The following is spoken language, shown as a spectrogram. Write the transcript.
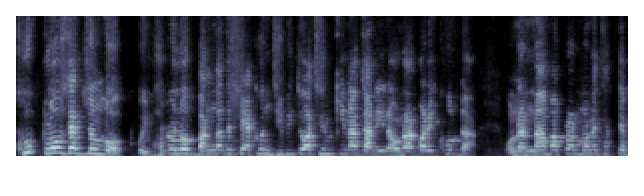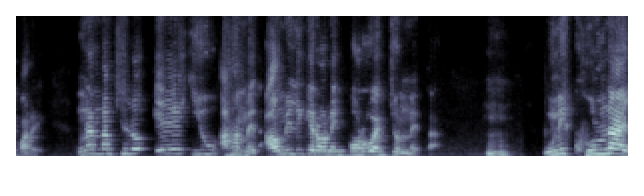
খুব ক্লোজ একজন লোক। ওই ভদ্রলোক বাংলাদেশে এখন জীবিত আছেন কিনা জানি না। ওনার বাড়ি খুলনা। ওনার নাম আপনার মনে থাকতে পারে। ওনার নাম ছিল এ ইউ আহমেদ। আওয়ামী লীগের অনেক বড় একজন নেতা। উনি খুলনায়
